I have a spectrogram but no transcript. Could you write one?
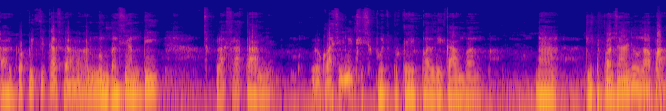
Tapi kita sekarang akan membahas yang di sebelah selatan. Lokasi ini disebut sebagai Bali Kambang. Nah, di depan sana itu nampak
